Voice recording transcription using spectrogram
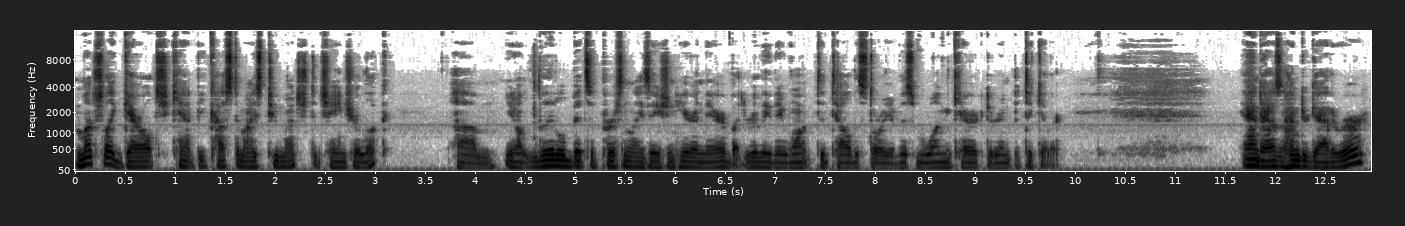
much like Geralt, she can't be customized too much to change her look. Um, you know, little bits of personalization here and there, but really they want to tell the story of this one character in particular. And as a hunter gatherer,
